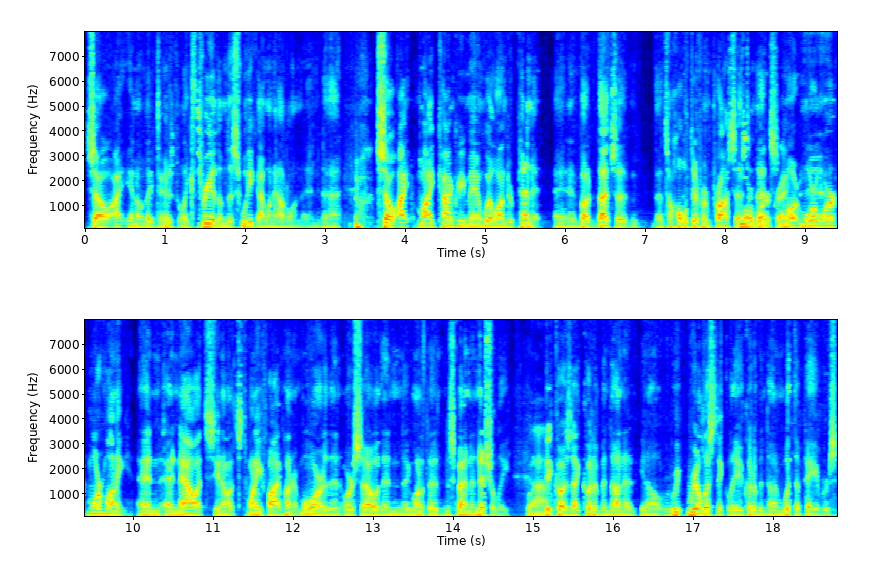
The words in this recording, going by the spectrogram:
So I, you know, they, there's like three of them this week I went out on, and uh, so I my concrete man will underpin it, and but that's a that's a whole different process. More and work, right? More, more work, more money, and and now it's you know it's twenty five hundred more than or so than they wanted to spend initially. Wow. Because that could have been done at you know re- realistically it could have been done with the pavers.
